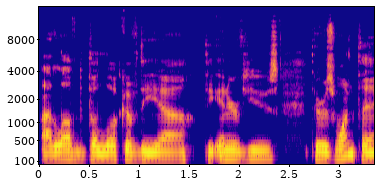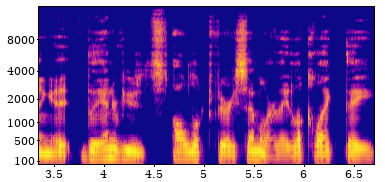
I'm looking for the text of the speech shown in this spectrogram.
I loved the look of the uh, the interviews. There was one thing: it, the interviews all looked very similar. They looked like they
